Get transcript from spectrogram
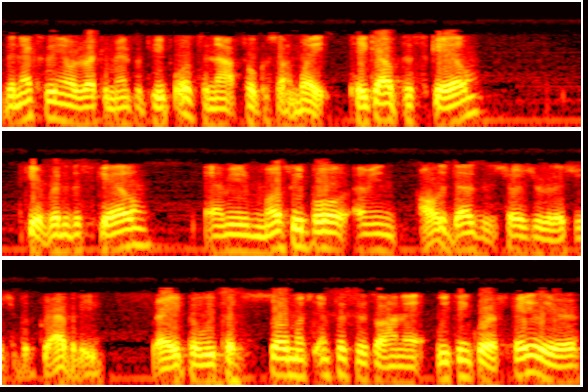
the next thing I would recommend for people is to not focus on weight. Take out the scale, get rid of the scale. I mean, most people, I mean, all it does is shows your relationship with gravity, right? But we put so much emphasis on it. We think we're a failure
